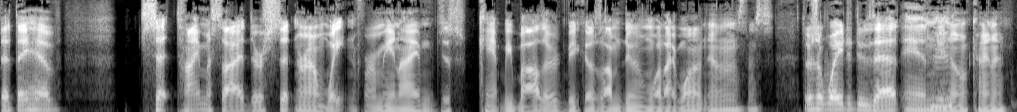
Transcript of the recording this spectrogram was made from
that they have set time aside. They're sitting around waiting for me, and I just can't be bothered because I'm doing what I want. And there's a way to do that, and mm-hmm. you know, kind of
